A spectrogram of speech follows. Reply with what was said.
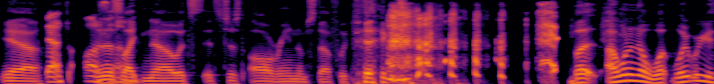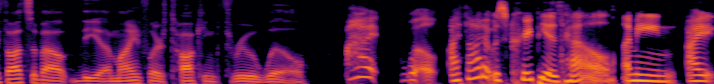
Yeah. That's awesome. And it's like, no, it's it's just all random stuff we picked. but I want to know what what were your thoughts about the uh, mind flayers talking through Will? I well, I thought it was creepy as hell. I mean, I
